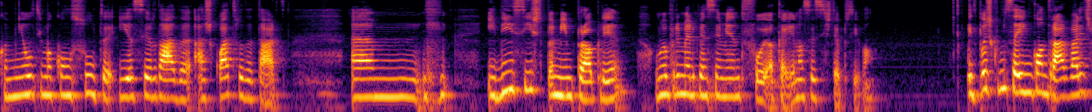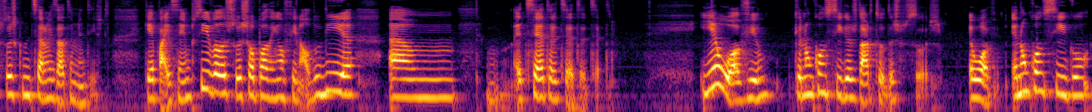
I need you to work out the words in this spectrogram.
com a minha última consulta ia ser dada às quatro da tarde, um, e disse isto para mim própria, o meu primeiro pensamento foi: ok, eu não sei se isto é possível. E depois comecei a encontrar várias pessoas que me disseram exatamente isto: que é pá, isso é impossível, as pessoas só podem ao final do dia, um, etc, etc, etc. E é óbvio que eu não consigo ajudar todas as pessoas. É óbvio. Eu não consigo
